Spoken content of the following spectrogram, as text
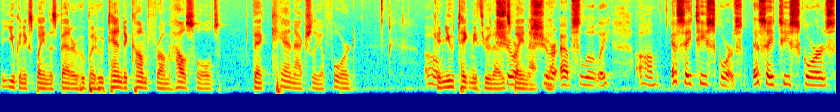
you can explain this better who but who tend to come from households that can actually afford can you take me through that Sure, explain that Sure, Yeah. absolutely. Um, SAT scores. SAT scores.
